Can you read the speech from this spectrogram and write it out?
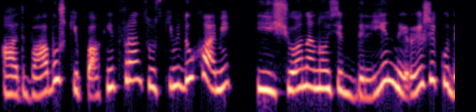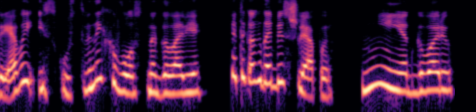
А от бабушки пахнет французскими духами. И еще она носит длинный, рыжий, кудрявый, искусственный хвост на голове. Это когда без шляпы. «Нет», — говорю,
